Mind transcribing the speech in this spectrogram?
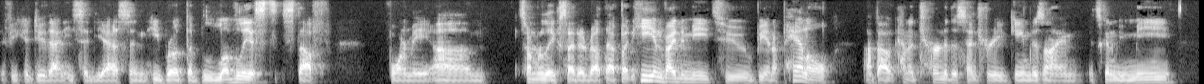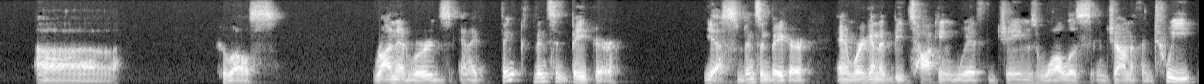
if he could do that and he said yes and he wrote the loveliest stuff for me um, so i'm really excited about that but he invited me to be in a panel about kind of turn of the century game design it's going to be me uh, who else? Ron Edwards and I think Vincent Baker. Yes, Vincent Baker. And we're going to be talking with James Wallis and Jonathan Tweet.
